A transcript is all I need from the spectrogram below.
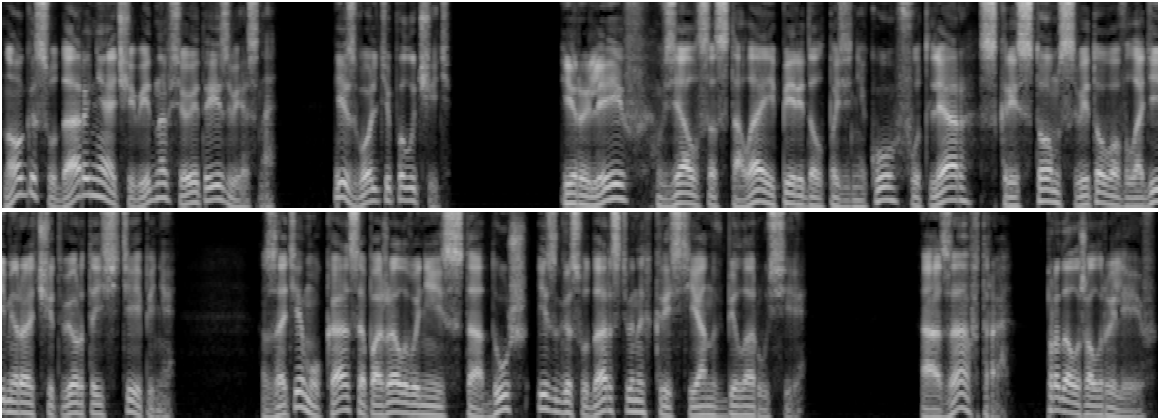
но государыне, очевидно, все это известно. Извольте получить». Ирылеев взял со стола и передал Поздняку футляр с крестом святого Владимира четвертой степени, затем указ о пожаловании ста душ из государственных крестьян в Белоруссии. «А завтра», — продолжал Рылеев,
